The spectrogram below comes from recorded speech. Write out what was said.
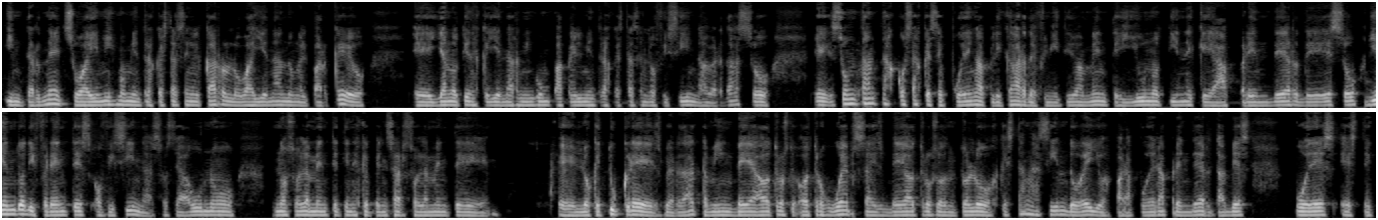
internet o ahí mismo mientras que estás en el carro lo vas llenando en el parqueo. Eh, ya no tienes que llenar ningún papel mientras que estás en la oficina, ¿verdad? So, son tantas cosas que se pueden aplicar definitivamente y uno tiene que aprender de eso viendo diferentes oficinas. O sea, uno no solamente tienes que pensar solamente eh, lo que tú crees, ¿verdad? También ve a otros, otros websites, ve a otros odontólogos que están haciendo ellos para poder aprender. Tal vez puedes este,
